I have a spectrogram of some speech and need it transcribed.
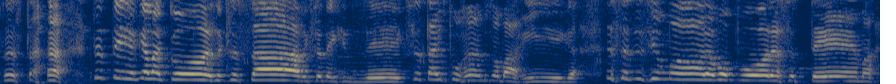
Você está. Tem aquela coisa que você sabe que você tem que dizer, que você está empurrando com a barriga. E você dizia uma hora eu vou pôr esse tema,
